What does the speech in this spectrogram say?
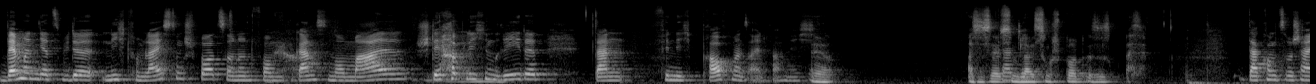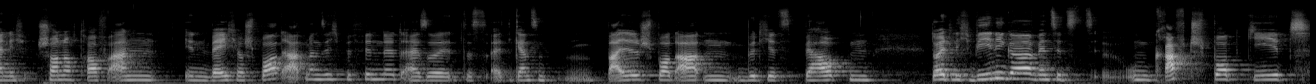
wenn man jetzt wieder nicht vom Leistungssport, sondern vom ganz normal Sterblichen redet, dann finde ich, braucht man es einfach nicht. Ja. Also selbst Da im Leistungssport ist es. Also, Da kommt es wahrscheinlich schon noch drauf an, in welcher Sportart man sich befindet. Also das, äh, die ganzen Ballsportarten würde ich jetzt behaupten, deutlich weniger. Wenn es jetzt äh, um Kraftsport geht,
